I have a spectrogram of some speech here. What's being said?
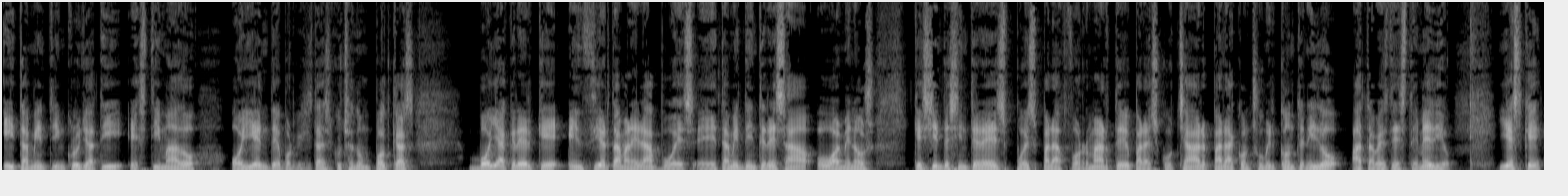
y también te incluye a ti, estimado oyente, porque si estás escuchando un podcast, voy a creer que en cierta manera pues eh, también te interesa o al menos que sientes interés pues para formarte, para escuchar, para consumir contenido a través de este medio. Y es que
